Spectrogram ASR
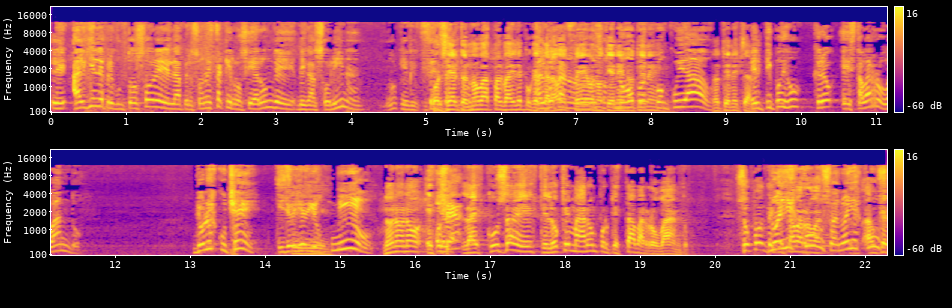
le- alguien le preguntó sobre la persona esta que rociaron de, de gasolina. ¿no? Que Por cierto, él no va para el baile porque el carajo es feo, no tiene, No, no, tiene, pon cuidado. no tiene charla. El tipo dijo, creo, estaba robando. Yo lo escuché. Y yo Sí. dije, Dios mío. No, no, no, es O que sea- la, la excusa es que lo quemaron porque estaba robando. Suponte No que hay estaba excusa, robando. no hay excusa, Ok, ahí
